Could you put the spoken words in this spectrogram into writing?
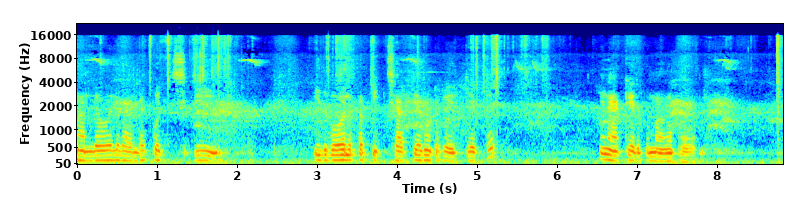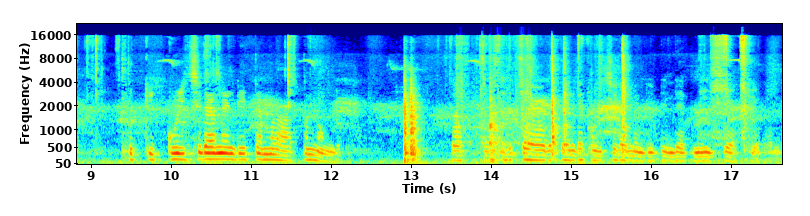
നല്ലപോലെ വേണ്ട കൊച്ച് ഈ ഇതുപോലത്തെ പിച്ചാത്തി അങ്ങോട്ട് കയറ്റിയിട്ട് ഇങ്ങനെ ആക്കി എടുക്കുമ്പോൾ അങ്ങ് പോകും. ഇത് കുഴിച്ചിടാൻ വേണ്ടിയിട്ട് നമ്മൾ ആക്കുന്നുണ്ട്. ഇത് പേടത്തിന്റെ കുഴിച്ചിടാൻ വേണ്ടിയിട്ട് എന്റെ മീശയാക്കിയതല്ല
